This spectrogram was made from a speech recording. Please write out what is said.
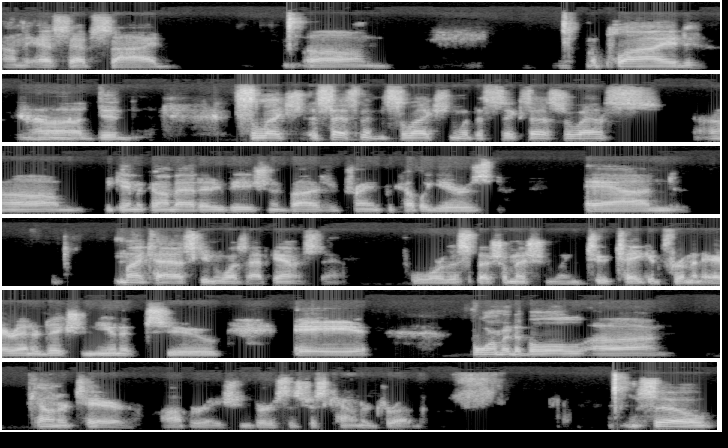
on the SF side. Um, applied, uh, did selection assessment and selection with the six SOS. Um, became a combat aviation advisor, trained for a couple years, and my tasking was Afghanistan for the special mission wing to take it from an air interdiction unit to a formidable uh, counter terror operation versus just counter drug. So,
